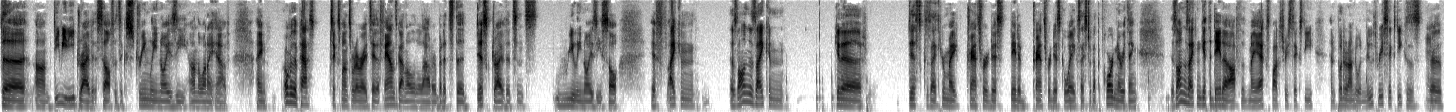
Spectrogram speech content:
The um, DVD drive itself is extremely noisy on the one I have. I mean, over the past six months or whatever, I'd say the fan's gotten a little louder, but it's the disk drive that's really noisy. So if I can, as long as I can get a disk, because I threw my transfer disk data transfer disk away because I still got the cord and everything. As long as I can get the data off of my Xbox 360 and put it onto a new 360 because they're hmm.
